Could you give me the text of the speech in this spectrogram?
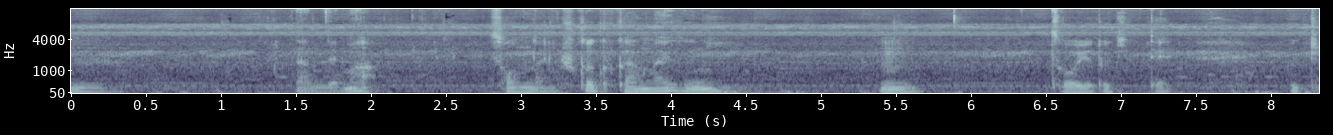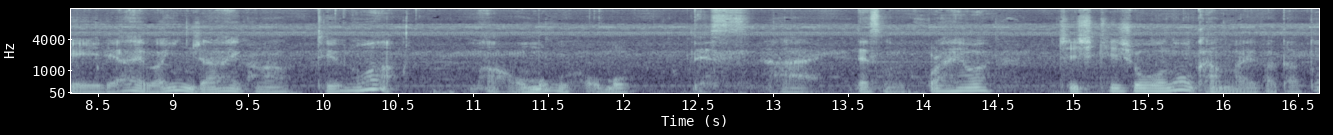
うん。なんでまあそんなに深く考えずにうん。そういう時って受け入れ合えばいいんじゃないかなっていうのはまあ思うは思うです。はい、ですのでここら辺は知識上の考え方と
